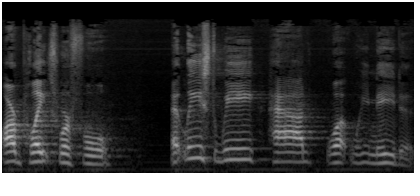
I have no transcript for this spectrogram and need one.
our plates were full. At least we had what we needed.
